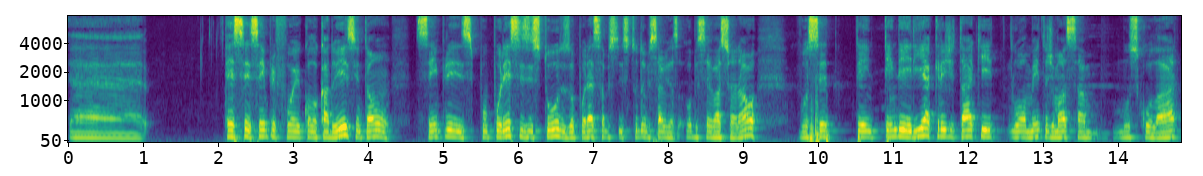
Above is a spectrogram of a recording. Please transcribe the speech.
É, esse sempre foi colocado isso, então sempre por, esses estudos ou por esse estudo observacional, você tem, tenderia a acreditar que o aumento de massa muscular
